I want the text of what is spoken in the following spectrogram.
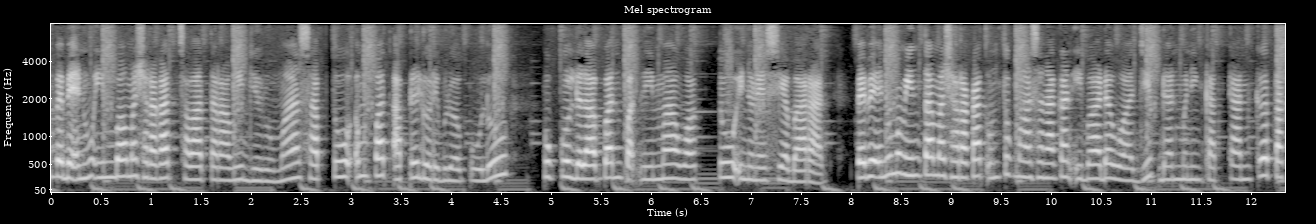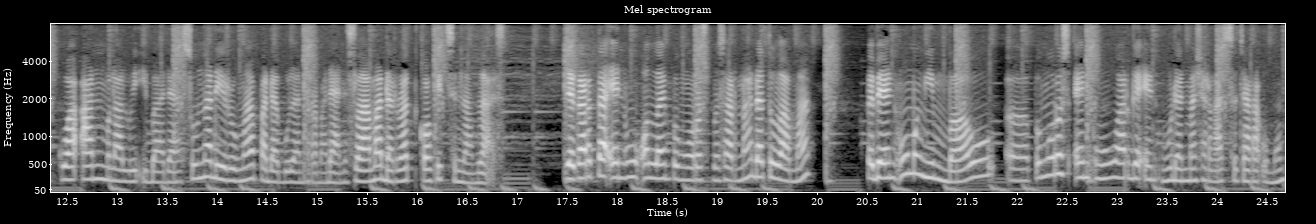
PBNU imbau masyarakat salat tarawih di rumah Sabtu 4 April 2020 pukul 8.45 waktu Indonesia Barat. PBNU meminta masyarakat untuk melaksanakan ibadah wajib dan meningkatkan ketakwaan melalui ibadah sunnah di rumah pada bulan Ramadan selama darurat COVID-19. Jakarta NU Online Pengurus Besar Nahdlatul Ulama, PBNU mengimbau uh, pengurus NU, warga NU, dan masyarakat secara umum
